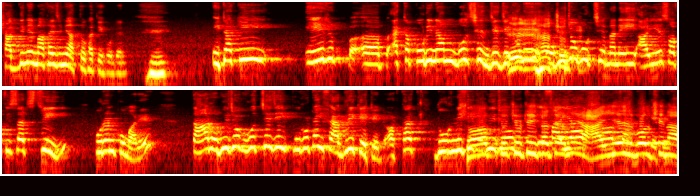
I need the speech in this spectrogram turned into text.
সাত দিনের মাথায় যিনি আত্মঘাতী হলেন। এটা কি এর একটা পরিণাম বলছেন যে যেখানে হ্যাঁ, অভিযোগ উঠছে মানে এই আইএস অফিসার স্ত্রী পূরণ কুমারের তার অভিযোগ হচ্ছে যে এই পুরোটাই ফ্যাব্রিকেটেড অর্থাৎ দুর্নীতি অভিযোগ ঠিক আছে আমি আইএস বলছি না।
